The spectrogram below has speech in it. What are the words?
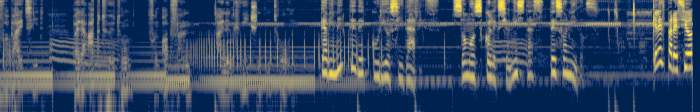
vorbeizieht, bei der Abtötung von Opfern einen quietschenden Ton. Gabinete de Curiosidades. Somos coleccionistas de sonidos. ¿Qué les pareció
